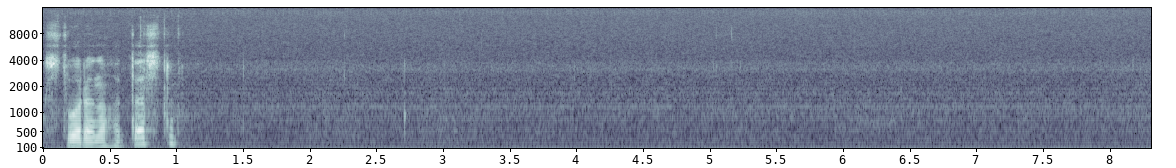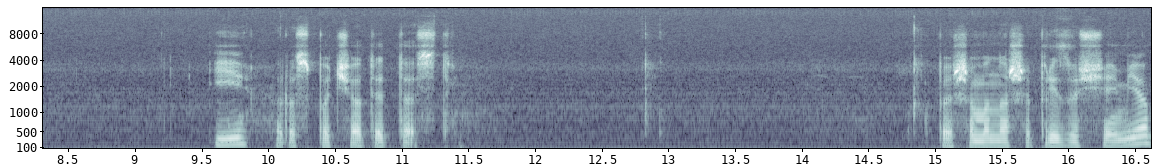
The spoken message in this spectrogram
створеного тесту. І розпочати тест. Пишемо наше прізвище ім'я.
